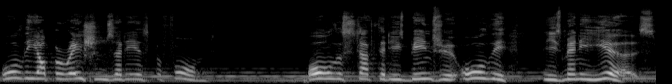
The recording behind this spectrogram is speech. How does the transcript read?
all the operations that he has performed, all the stuff that he's been through, all the, these many years.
